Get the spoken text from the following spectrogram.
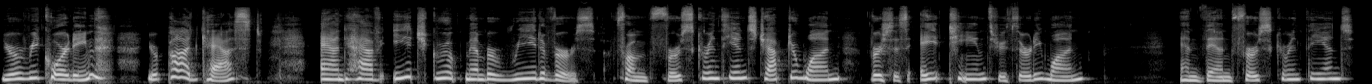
your recording, your podcast, and have each group member read a verse from 1 Corinthians chapter 1 verses 18 through 31 and then 1 Corinthians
